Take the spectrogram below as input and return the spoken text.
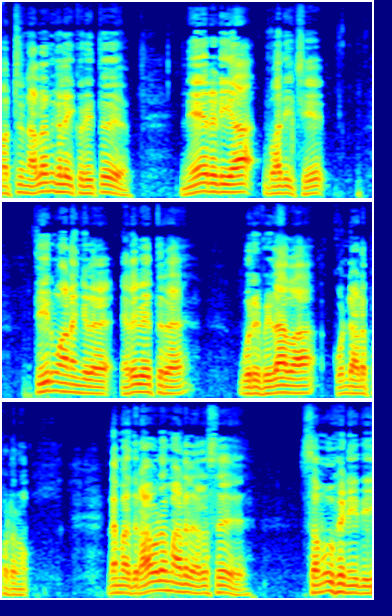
மற்றும் நலன்களை குறித்து நேரடியாக விவாதித்து தீர்மானங்களை நிறைவேற்றுகிற ஒரு விழாவாக கொண்டாடப்படணும். நம்ம திராவிட மாடல் அரசு சமூக நீதி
